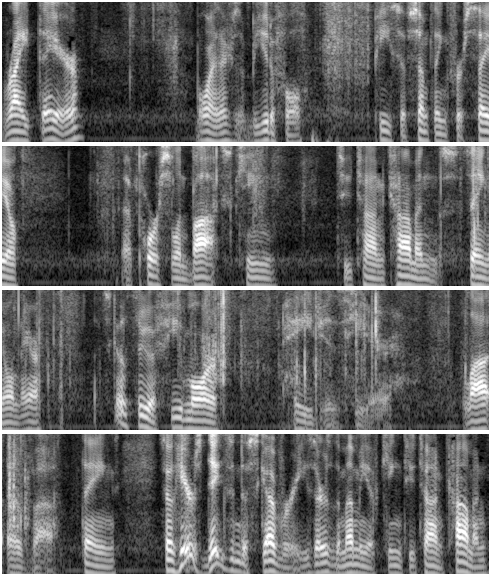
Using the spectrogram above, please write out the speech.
right there. Boy, there's a beautiful piece of something for sale. A porcelain box, King Tutankhamun's thing on there. Let's go through a few more pages here. A lot of uh, things. So here's Digs and Discoveries. There's the mummy of King Tutankhamun.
